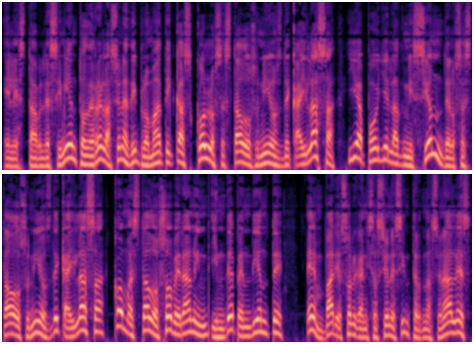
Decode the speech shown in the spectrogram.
el establecimiento de relaciones diplomáticas con los Estados Unidos de Kailasa y apoye la admisión de los Estados Unidos de Kailasa como Estado soberano independiente en varias organizaciones internacionales,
